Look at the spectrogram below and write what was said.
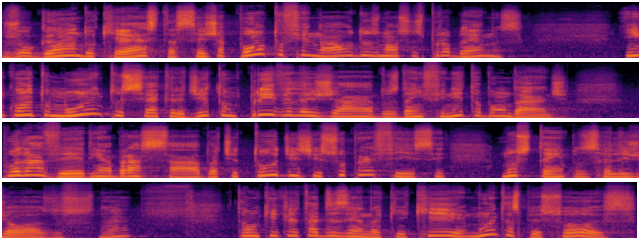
julgando que esta seja ponto final dos nossos problemas enquanto muitos se acreditam privilegiados da infinita bondade por haverem abraçado atitudes de superfície nos templos religiosos. Né? Então, o que, que ele está dizendo aqui? Que muitas pessoas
